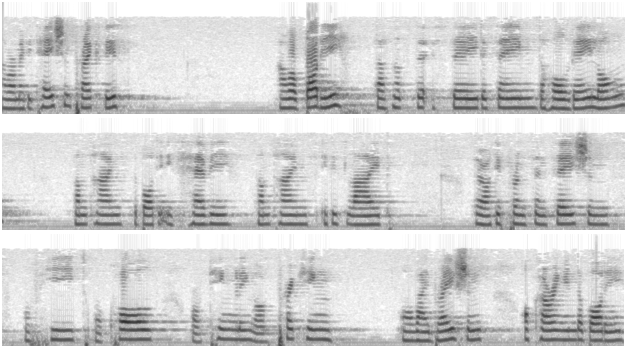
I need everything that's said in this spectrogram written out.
our meditation practice, our body does not st- stay the same the whole day long. Sometimes the body is heavy, sometimes it is light. There are different sensations of heat or cold or tingling or pricking or vibrations occurring in the body.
